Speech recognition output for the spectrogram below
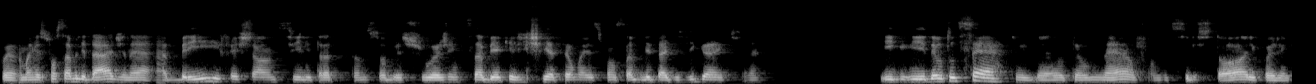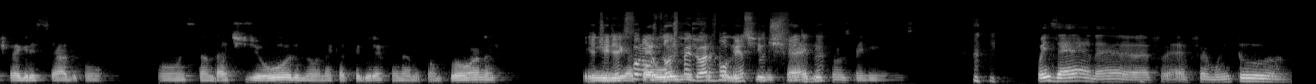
foi uma responsabilidade, né? Abrir e fechar um desfile tratando sobre a chuva, a gente sabia que a gente ia ter uma responsabilidade gigante, né? E, e deu tudo certo, deu, né? Foi um desfile histórico, a gente foi agraciado com um estandarte de ouro no, na categoria Fernando Pamplona. Eu diria que foram os dois melhores momentos do desfile, né? com os meninos. pois é, né? Foi, foi muito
